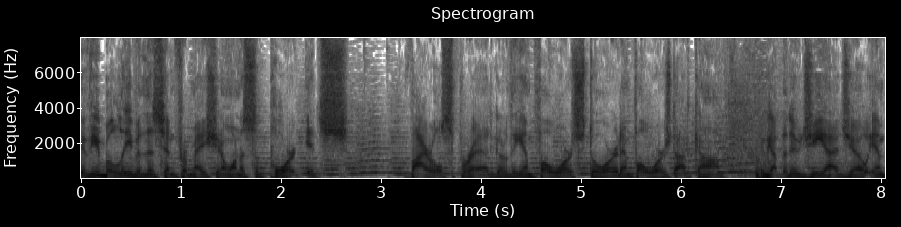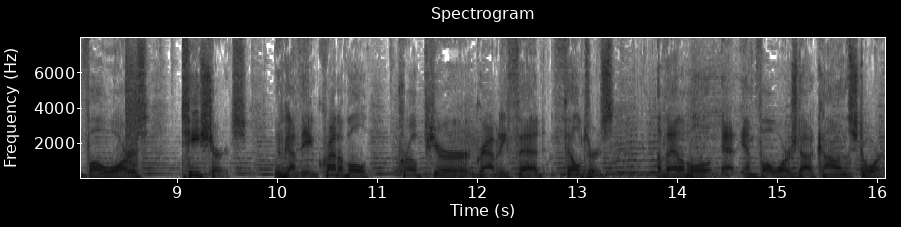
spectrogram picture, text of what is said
If you believe in this information and want to support its viral spread, go to the InfoWars store at InfoWars.com. We've got the new G.I. Joe InfoWars t shirts. We've got the incredible Pro Pure gravity fed filters available at Infowars.com in the store.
